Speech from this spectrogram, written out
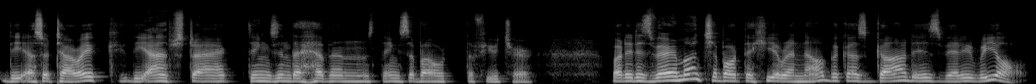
the esoteric, the abstract, things in the heavens, things about the future, but it is very much about the here and now because God is very real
